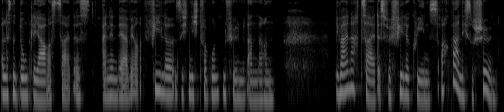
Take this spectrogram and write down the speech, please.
weil es eine dunkle Jahreszeit ist, eine, in der wir viele sich nicht verbunden fühlen mit anderen. Die Weihnachtszeit ist für viele Queens auch gar nicht so schön.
